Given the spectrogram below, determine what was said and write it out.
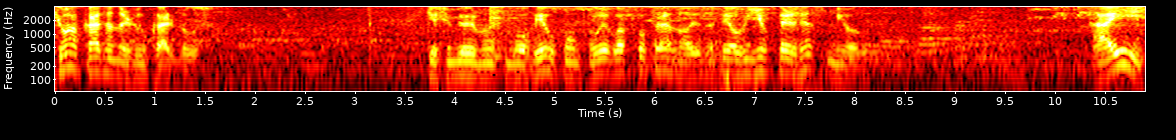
Tinha uma casa na Júlio Cardoso. Que esse meu irmão que morreu, comprou e agora ficou para nós. Eu vendi por 300 mil agora. Aí,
